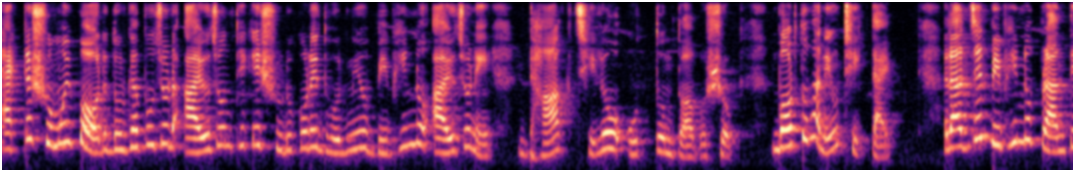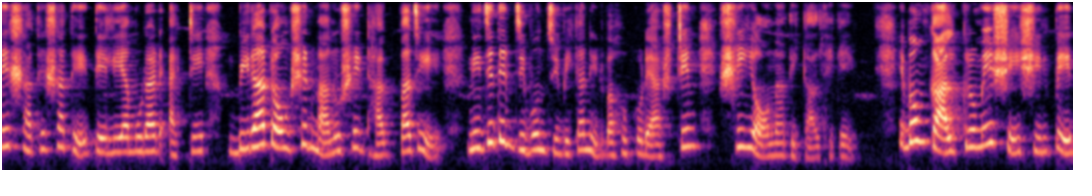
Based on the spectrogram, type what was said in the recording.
একটা সময় পর দুর্গাপুজোর আয়োজন থেকে শুরু করে ধর্মীয় বিভিন্ন আয়োজনে ঢাক ছিল অত্যন্ত আবশ্যক। বর্তমানেও ঠিক তাই। রাজ্যের বিভিন্ন প্রান্তের সাথে সাথে তেলিয়ামুড়ার একটি বিরাট অংশের মানুষের ঢাক বাজিয়ে নিজেদের জীবন জীবিকা নির্বাহ করে আসছেন সেই অনাদিকাল থেকেই এবং কালক্রমে সেই শিল্পের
